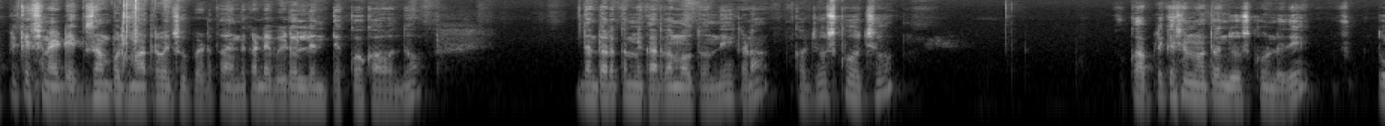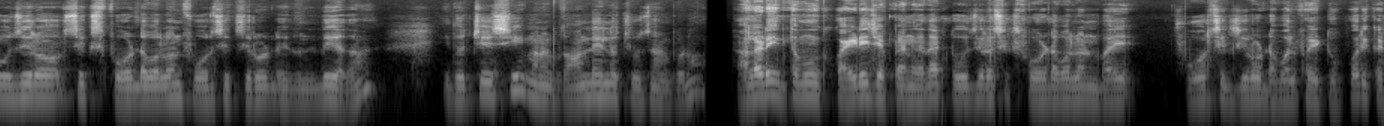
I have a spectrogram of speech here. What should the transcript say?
అప్లికేషన్ ఐడి ఎగ్జాంపుల్ మాత్రమే చూపెడతా. ఎందుకంటే వీడియో లెంత్ ఎక్కువ కావద్దు. దాని తర్వాత మీకు అర్థమవుతుంది ఇక్కడ. ఇక్కడ చూసుకోవచ్చు. ఒక అప్లికేషన్ మాత్రం చూసుకోండి ఇది. Two zero six four double one four six zero ఇది ఉంది కదా. ఇది వచ్చేసి మనం ఇప్పుడు ఆన్లైన్లో చూసాం ఇప్పుడు. ఆల్రెడీ ఇంతము ఒక ఐడి చెప్పాను కదా two zero six four double one by four six zero double five two four. ఇక్కడ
